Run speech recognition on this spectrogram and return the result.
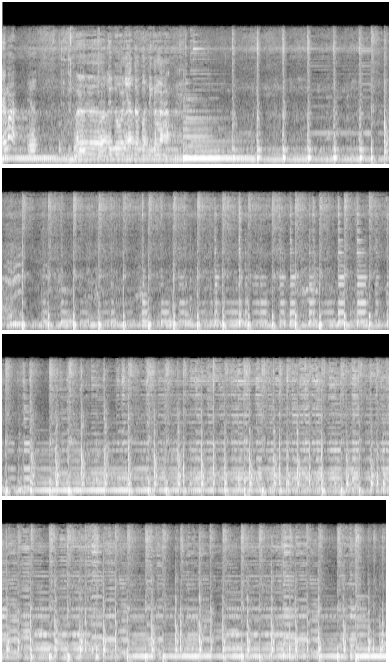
Eh, Mat. Ya. Eh, judulnya takut dikenal. Thank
